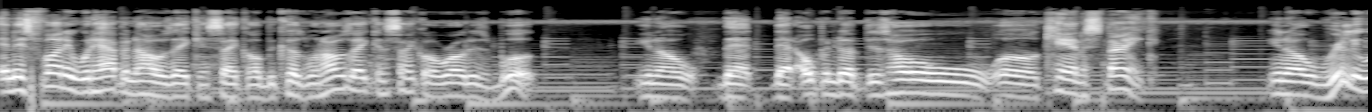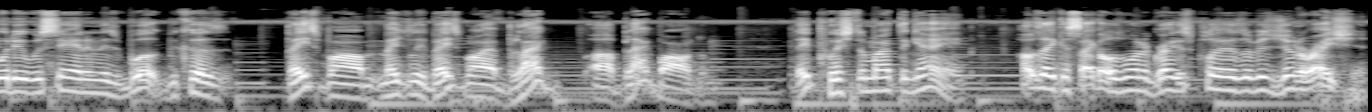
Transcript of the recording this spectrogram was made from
and it's funny what happened to Jose Canseco because when Jose Canseco wrote his book, you know that that opened up this whole uh, can of stank. You know, really what he was saying in his book because baseball, Major League Baseball, had black uh, blackballed him. They pushed him out the game. Jose Canseco was one of the greatest players of his generation.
